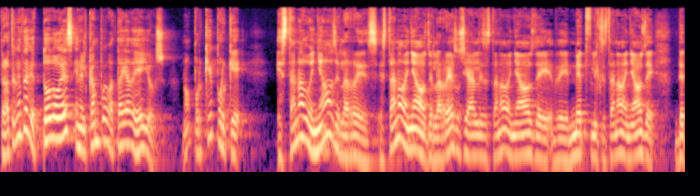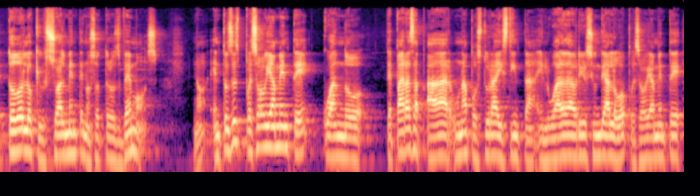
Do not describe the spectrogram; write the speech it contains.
Pero date cuenta que todo es en el campo de batalla de ellos, ¿no? ¿Por qué? Porque están adueñados de las redes, están adueñados de las redes sociales, están adueñados de, de Netflix, están adueñados de, de todo lo que usualmente nosotros vemos, Entonces, pues obviamente cuando te paras a, a dar una postura distinta en lugar de abrirse un diálogo, pues obviamente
